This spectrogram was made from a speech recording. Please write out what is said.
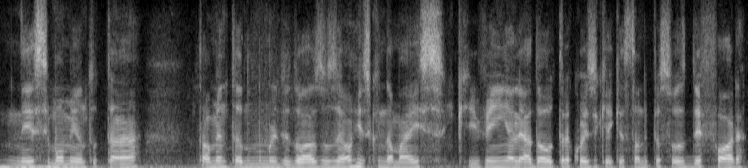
nesse momento tá tá aumentando o número de idosos é um risco, ainda mais que vem aliado a outra coisa que é a questão de pessoas de fora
